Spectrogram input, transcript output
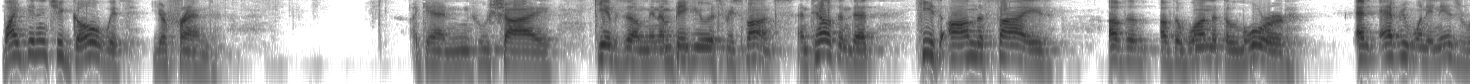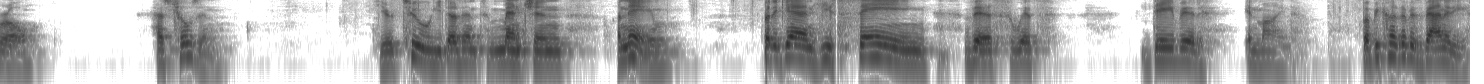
Why didn't you go with your friend? Again, Hushai gives him an ambiguous response and tells him that he's on the side of the, of the one that the Lord and everyone in Israel has chosen. Here, too, he doesn't mention a name. But again, he's saying this with David in mind. But because of his vanity,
